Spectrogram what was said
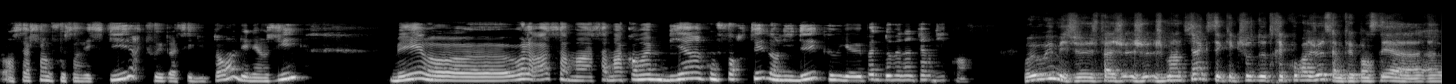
en sachant qu'il faut s'investir, qu'il faut y passer du temps, d'énergie. Mais euh, voilà, ça m'a ça m'a quand même bien conforté dans l'idée qu'il n'y avait pas de domaine interdit, quoi. Oui, oui, mais je, je, je, maintiens que c'est quelque chose de très courageux. Ça me fait penser à,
